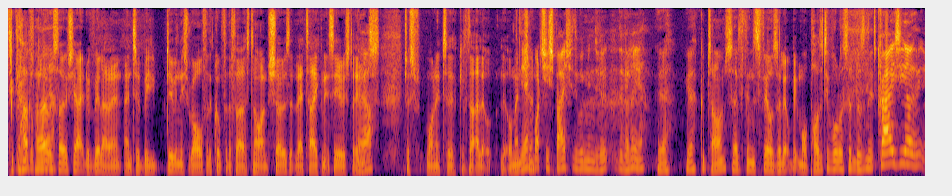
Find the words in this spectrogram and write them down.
To Very have her player. associated with Villa and, and to be doing this role for the club for the first time shows that they're taking it seriously. They and just wanted to give that a little little mention. yeah, watch your space with the women's the Villa, yeah. Yeah, yeah, good times. Everything feels a little bit more positive all of a sudden, doesn't it? It's crazy. I,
